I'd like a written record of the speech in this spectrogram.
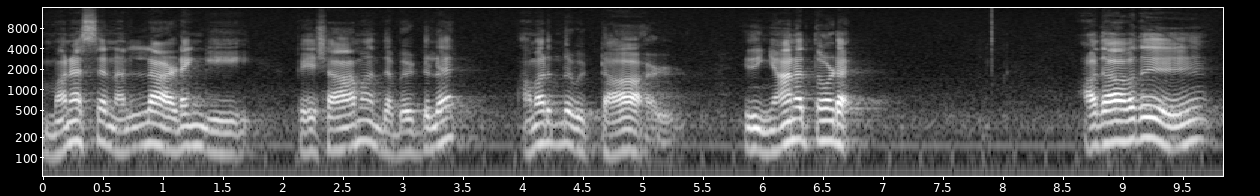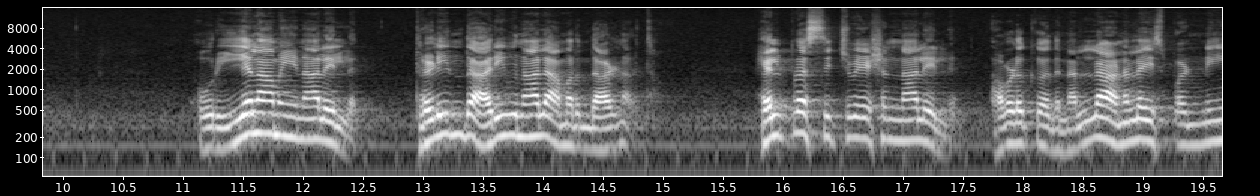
மனசை நல்லா அடங்கி பேசாமல் அந்த பெட்டில் அமர்ந்து விட்டாள். இது ஞானத்தோட. அதாவது ஒரு இயலாமையினால் இல்லை தெளிந்த அறிவுனால் அமர்ந்தாள்னு அர்த்தம். ஹெல்ப்லெஸ் சுச்சுவேஷன்னால் இல்லை அவளுக்கு அதை நல்லா அனலைஸ் பண்ணி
